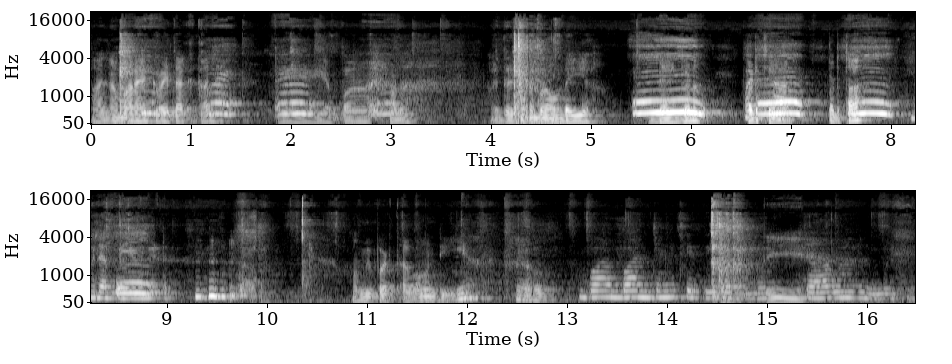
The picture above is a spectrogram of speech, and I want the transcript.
ਅੱਜ ਨਾ 12 1 ਵਜੇ ਤੱਕ ਕੱਲ ਤੇ ਆਪਾਂ ਹੁਣ ਇਧਰ ਕਿਹਨ ਬਣਾਉਣ ਡਈ ਆ। ਬੈਂਗਣ ਪੜਥੇ ਪੜਥਾ ਮੇਰਾ ਫੇਵਰੇਟ ਮੰਮੀ ਪੜਥਾ ਬਣਾਉਂਦੀ ਆ। ਆਹੋ। ਬਣ ਬਣ ਜਣੇ ਛੇਤੀ ਕਰਦੀ ਤੇ ਚਾਹ ਬਣਾਉਣੀ ਮੁੜ ਕੇ।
